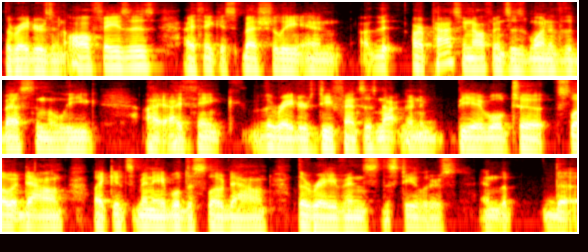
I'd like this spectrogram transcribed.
the Raiders in all phases. I think, especially in uh, our passing offense, is one of the best in the league. I, I think the Raiders' defense is not going to be able to slow it down like it's been able to slow down the Ravens, the Steelers, and the the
